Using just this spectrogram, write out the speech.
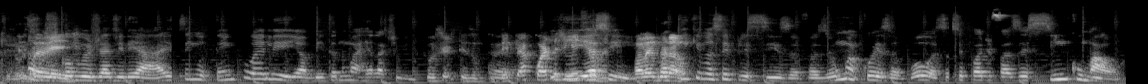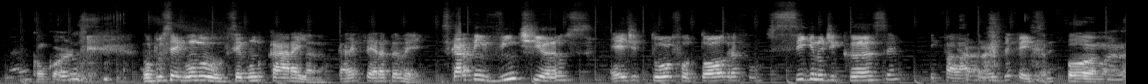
Que não existe. Como já diria Einstein, o tempo ele habita numa relatividade. Com certeza, o É. tempo é a quarta dimensão. e assim, né? Fala aí, pra que, que você precisa fazer uma coisa boa se você pode fazer cinco mal, né? Concordo. Vou pro segundo, segundo cara aí, mano. O cara é fera também. Esse cara tem 20 anos, é editor, fotógrafo, signo de câncer. Tem que falar Caralho. também os defeitos, né? Pô, mano.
